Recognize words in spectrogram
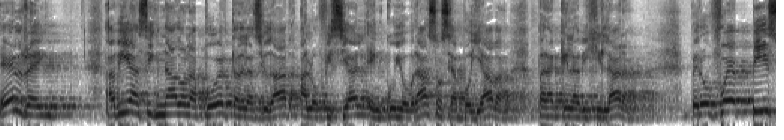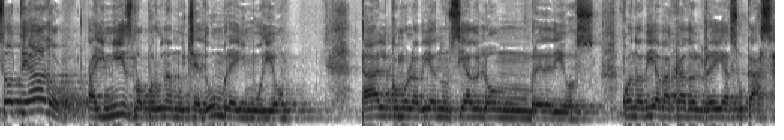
El rey había asignado la puerta de la ciudad al oficial en cuyo brazo se apoyaba para que la vigilara, pero fue pisoteado ahí mismo por una muchedumbre y murió, tal como lo había anunciado el hombre de Dios cuando había bajado el rey a su casa.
